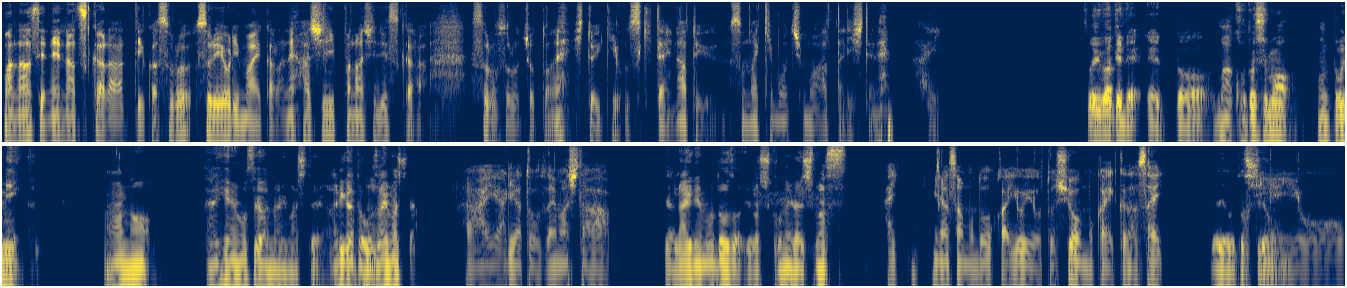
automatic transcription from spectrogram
まあ、なんせね、夏からっていうか、それ、それより前からね、走りっぱなしですから、そろそろちょっとね、一息をつきたいなという、そんな気持ちもあったりしてね。はい。そういうわけで、えっと、まあ今年も本当に、あの、大変お世話になりまして、ありがとうございました。はい、ありがとうございました。じゃあ来年もどうぞよろしくお願いします。皆さんもどうか良いお年をお迎えください。良いおご年を。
